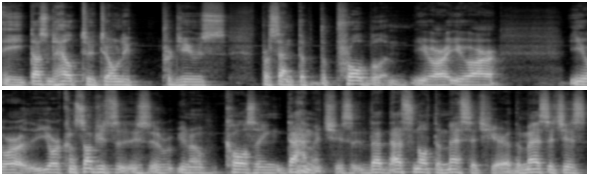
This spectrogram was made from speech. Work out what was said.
It doesn't help to to only produce present the, the problem. You are you are your your consumption is, you know causing damage. Is that that's not the message here. The message is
